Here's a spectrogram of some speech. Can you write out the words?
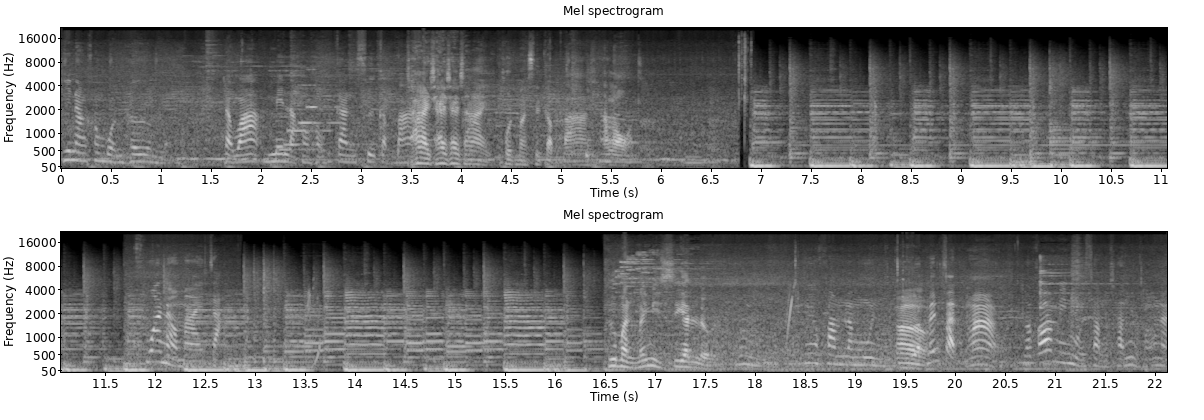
ที่นั่งข้างบนเพิ่มเนี่ยแต่ว่าเมนหลักของเขาคือการซื้อกลับบ้าน ใช่ใช่ใช่ใช่คนมาซื้อกลับบ้านตลอดขั้วหน่อไม้จ้ะคือมันไม่มีเสี้ยนเลยอืมมีความละมุนเออไม่จัดมาก แล้วก็มีหมูสามชั้นอยู่ข้างใน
